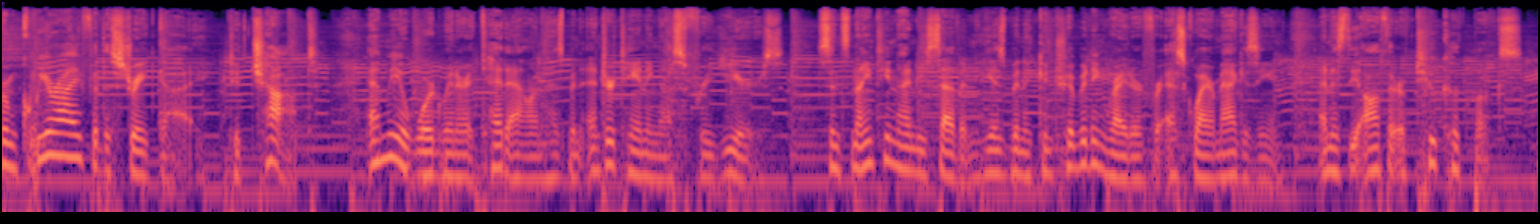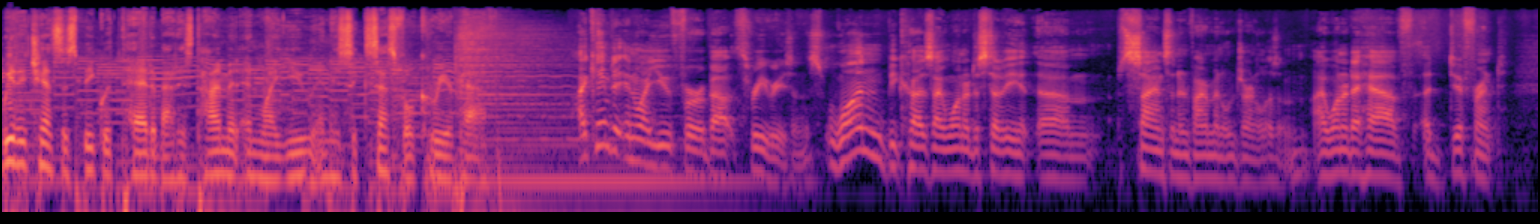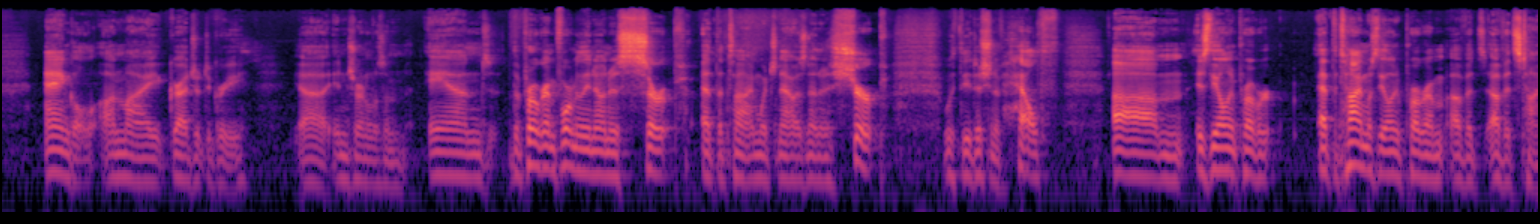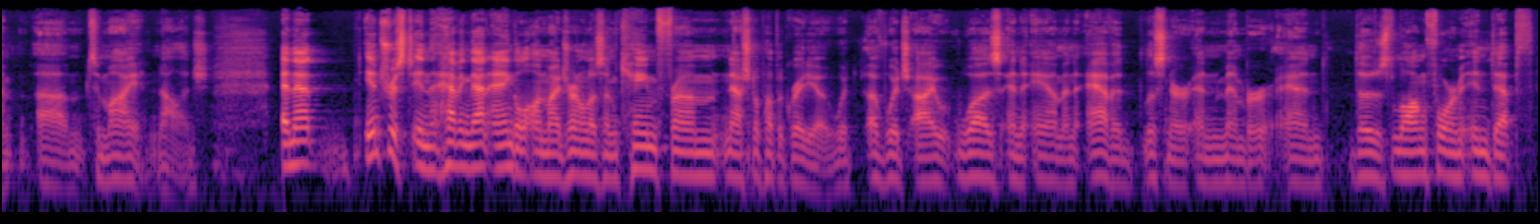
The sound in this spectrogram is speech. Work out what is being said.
From Queer Eye for the Straight Guy to Chopped, Emmy Award winner Ted Allen has been entertaining us for years. Since 1997, he has been a contributing writer for Esquire magazine and is the author of two cookbooks. We had a chance to speak with Ted about his time at NYU and his successful career path. I came to NYU for about three reasons. One, because I wanted to study um, science and environmental journalism. I wanted to have a different angle on my graduate degree uh, in journalism. And the program formerly known as SERP at the time, which now is known as SHERP, with the addition of health, um, is the only program, at the time was the only program of its, of its time, um, to my knowledge. And that interest in having that angle on my journalism came from National Public Radio, which, of which I was and am an avid listener and member. And those long form, in depth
